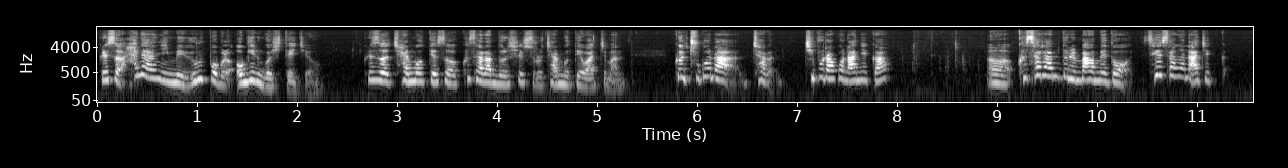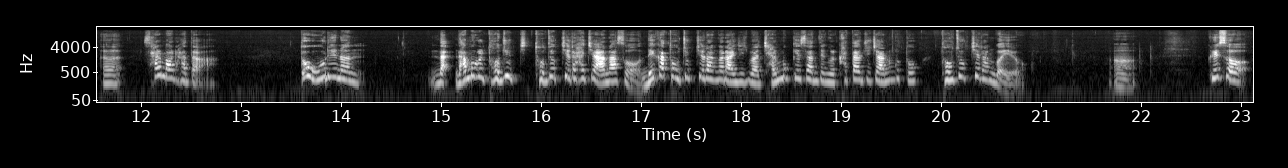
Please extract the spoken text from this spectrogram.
그래서 하나님의 율법을 어기는 것이 되죠. 그래서 잘못돼서 그 사람들은 실수로 잘못되어 왔지만 그걸 주거나 자, 지불하고 나니까 어, 그 사람들 마음에도 세상은 아직 어, 살만하다. 또 우리는 나, 남을 도둑, 도둑질하지 않아서 내가 도둑질한 건 아니지만 잘못 계산된 걸 갖다 주지 않은 것도 도둑질한 거예요. 어. 그래서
